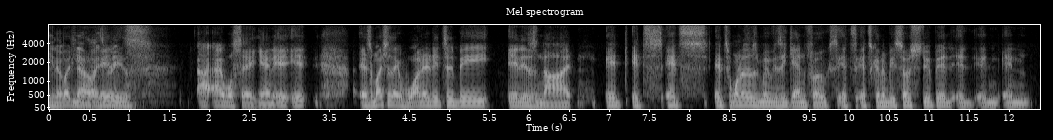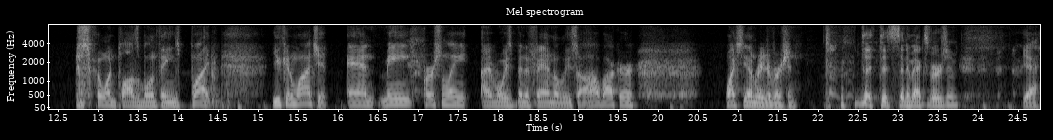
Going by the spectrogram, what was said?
you know, but no, PMI it very is. I, I will say again, it, it as much as I wanted it to be, it is not. It it's it's it's one of those movies again, folks. It's it's going to be so stupid and, and and so implausible and things, but you can watch it. And me personally, I've always been a fan of Lisa Eilbacher. Watch the unrated version. the, the Cinemax version. Yeah,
